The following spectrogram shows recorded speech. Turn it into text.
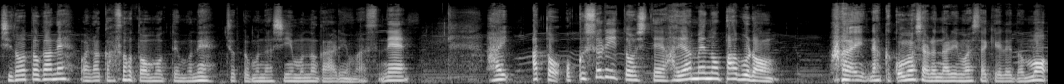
素人がね、笑かそうと思ってもね、ちょっと虚しいものがありますね。はい。あと、お薬として早めのパブロン。はい。なんかコマーシャルになりましたけれども、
